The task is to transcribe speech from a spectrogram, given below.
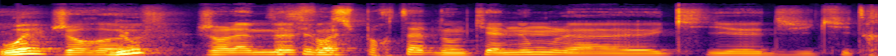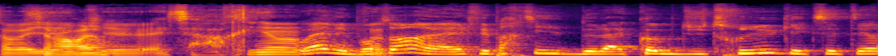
Ouais, Genre, euh, ouf. genre la meuf vrai. insupportable dans le camion là, euh, qui euh, du- qui travaille avec, euh, elle sert à rien. Ouais, mais pourtant, elle fait partie de la com du truc, etc.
